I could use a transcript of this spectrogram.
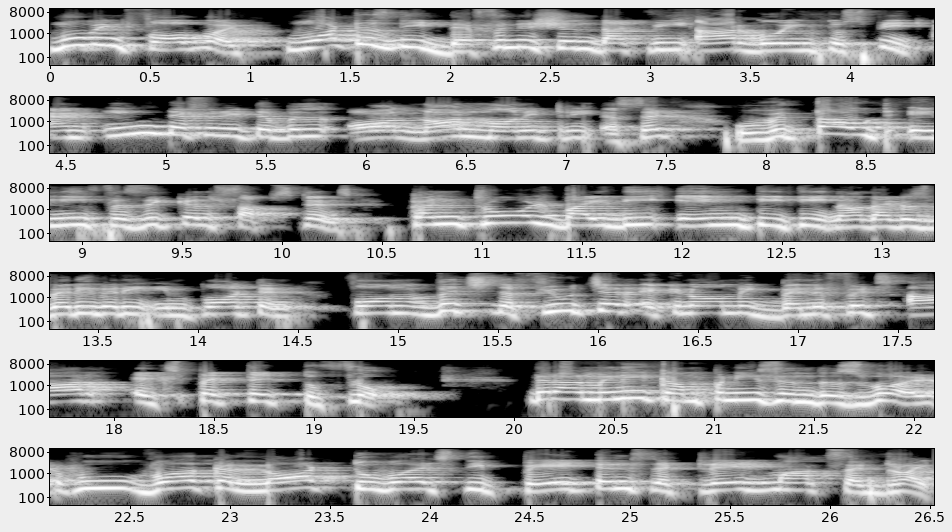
moving forward, what is the definition that we are going to speak? An identifiable or non-monetary asset without any physical substance controlled by the entity. Now, that is very, very important from which the future economic benefits are expected to flow. There are many companies in this world who work a lot towards the patents, the trademarks, and right.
